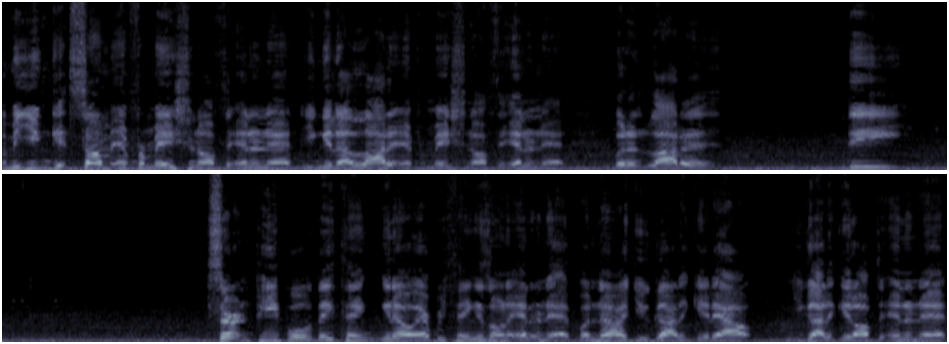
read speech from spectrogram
I mean, you can get some information off the internet. You can get a lot of information off the internet, but a lot of the certain people they think you know everything is on the internet but no you got to get out you got to get off the internet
